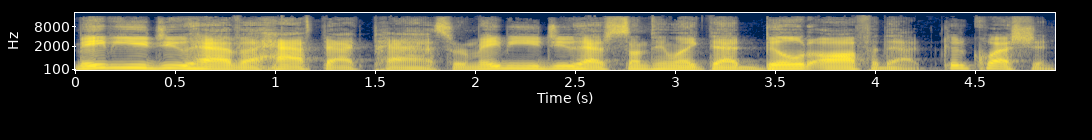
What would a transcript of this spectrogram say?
Maybe you do have a halfback pass, or maybe you do have something like that. Build off of that. Good question.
